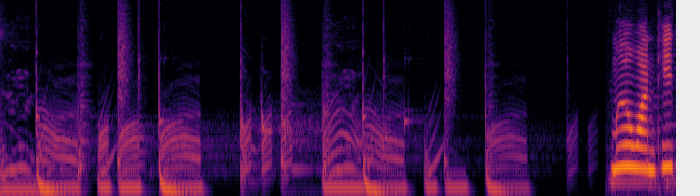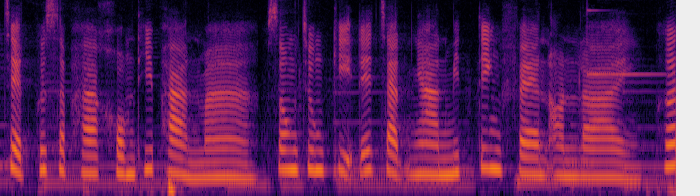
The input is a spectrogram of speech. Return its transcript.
Mm-hmm. เมื่อวันที่ 7 พฤษภาคมที่ผ่านมา ซงจุงกิได้จัดงานมิทติ้งแฟนออนไลน์ เพื่อ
